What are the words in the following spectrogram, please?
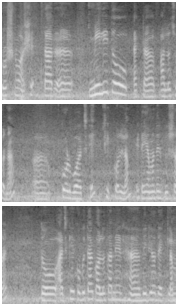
প্রশ্ন আসে। তার মিলিত একটা আলোচনা করব আজকে ঠিক করলাম এটাই আমাদের বিষয়। তো আজকে কবিতা কলতানের আহ, ভিডিও দেখলাম।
